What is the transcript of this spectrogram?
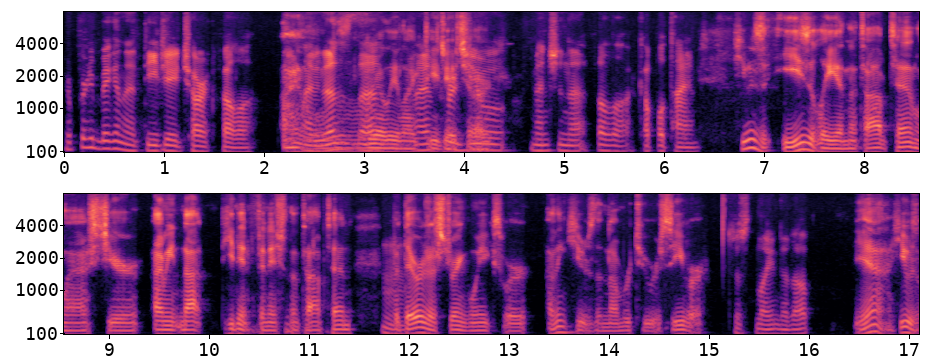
You're pretty big on that DJ Chark fella. I, I mean, that's that, really like I've DJ Chark. You mention that fella a couple times. He was easily in the top 10 last year. I mean, not he didn't finish in the top 10, but Mhm. there was a string weeks where I think he was the number two receiver. just lighten it up. Yeah, he was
